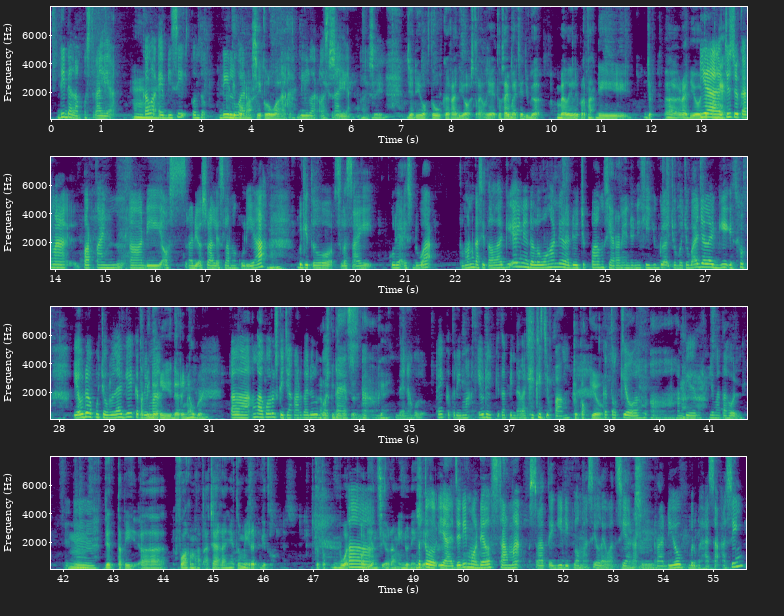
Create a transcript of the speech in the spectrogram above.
di dalam Australia Hmm, kalau ABC untuk di luar diplomasi keluar. di luar I see, Australia I see. Jadi waktu ke radio Australia itu saya baca juga Mbak Lili pernah di Jep- eh, radio Iya, Jepang ya? justru karena part time uh, di Aus radio Australia selama kuliah, Mm. begitu selesai kuliah S2, teman kasih tahu lagi, eh ini ada lowongan nih radio Jepang, siaran Indonesia juga, coba-coba aja lagi gitu. Ya udah aku coba lagi, Tapi keterima. dari dari Melbourne. Eh, enggak, aku harus ke Jakarta dulu Harus buat ke Jakarta tes. dulu, Ah, oke. Dan aku eh keterima. Ya udah kita pindah lagi ke Jepang, ke Tokyo. ke Tokyo, eh, hampir lima tahun. Hmm. Mm. Jadi, tapi eh, format acaranya itu mirip gitu. Tetap buat Eh, audiensi orang Indonesia. Betul, ya. Jadi Hmm. model sama strategi diplomasi lewat siaran see. radio berbahasa asing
